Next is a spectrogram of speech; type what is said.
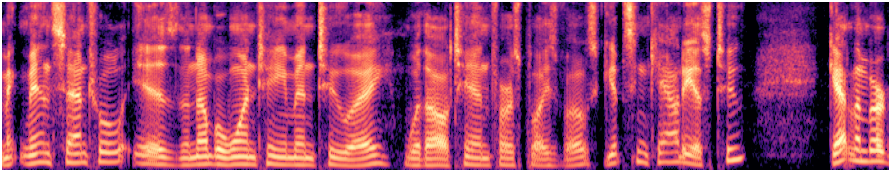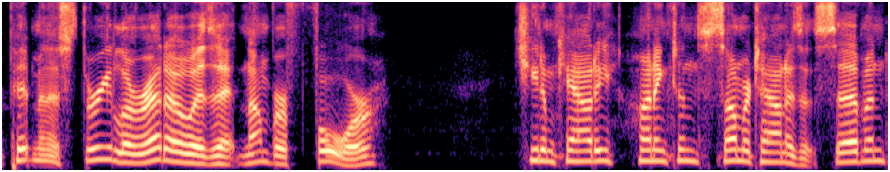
McMinn Central is the number one team in 2A with all 10 first place votes. Gibson County is two. Gatlinburg Pittman is three. Loretto is at number four. Cheatham County, Huntingdon, Summertown is at seven.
